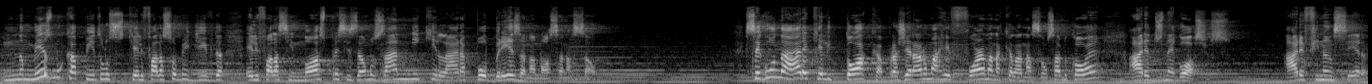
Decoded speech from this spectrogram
No mesmo capítulo que ele fala sobre dívida, ele fala assim: nós precisamos aniquilar a pobreza na nossa nação. Segunda área que ele toca para gerar uma reforma naquela nação, sabe qual é? A área dos negócios, a área financeira.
